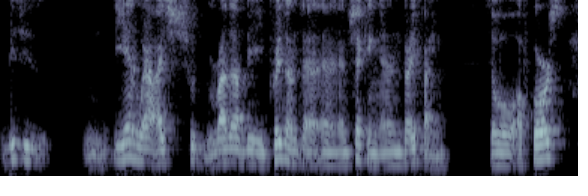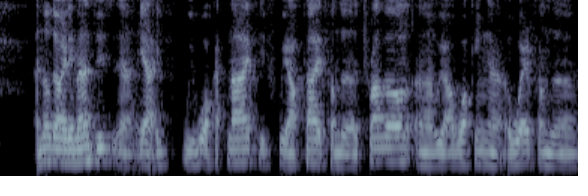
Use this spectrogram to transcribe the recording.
this is the end where I should rather be present and, and checking and verifying. So of course, another element is, uh, yeah, if we work at night, if we are tired from the travel, uh, we are walking uh, away from the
